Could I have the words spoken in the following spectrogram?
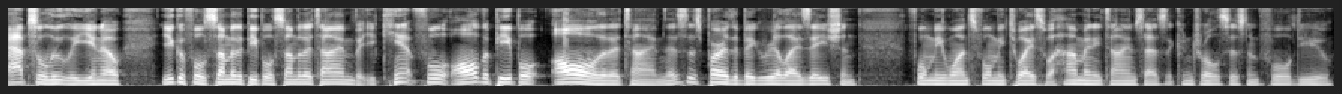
Absolutely. You know, you can fool some of the people some of the time, but you can't fool all the people all of the time. This is part of the big realization. Fool me once, fool me twice. Well, how many times has the control system fooled you?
